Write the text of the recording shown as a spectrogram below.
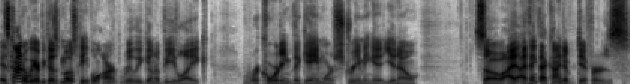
It's kind of weird because most people aren't really going to be like recording the game or streaming it, you know. So I, I think that kind of differs.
